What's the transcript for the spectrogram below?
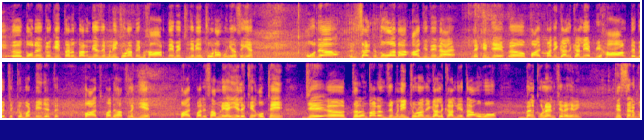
ਅ, ਦੋਨੋਂ ਕਿਉਂਕਿ ਤਰਨਤਾਰਨ ਦੀਆਂ ਜ਼ਿਮਨੀ ਚੋਣਾਂ ਤੇ ਬਿਹਾਰ ਦੇ ਵਿੱਚ ਜਿਹੜੀਆਂ ਚੋਣਾਂ ਹੋਈਆਂ ਸੀਗੀਆਂ ਉਹਦਾ ਰਿਜ਼ਲਟ ਦੋਵਾਂ ਦਾ ਅੱਜ ਦੇ ਨਾਲ ਹੈ ਲੇਕਿਨ ਜੇ ਭਾਜਪਾ ਦੀ ਗੱਲ ਕਰ ਲਈਏ ਬਿਹਾਰ ਦੇ ਵਿੱਚ ਇੱਕ ਵੱਡੀ ਜਿੱਤ ਭਾਜਪਾ ਦੇ ਹੱਥ ਲੱਗੀ ਹੈ। ਭਾਜਪਾ ਦੇ ਸਾਹਮਣੇ ਆਈ ਹੈ ਲੇਕਿਨ ਉੱਥੇ ਹੀ ਜੇ ਤਰਨਤਾਰਨ ਜ਼ਿਮਨੀ ਚੋਣਾਂ ਦੀ ਗੱਲ ਕਰ ਲਈਏ ਤਾਂ ਉਹ ਬਿਲਕੁਲ ਐਂਡ 'ਚ ਰਹੇ ਨੇ ਤੇ ਸਿਰਫ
